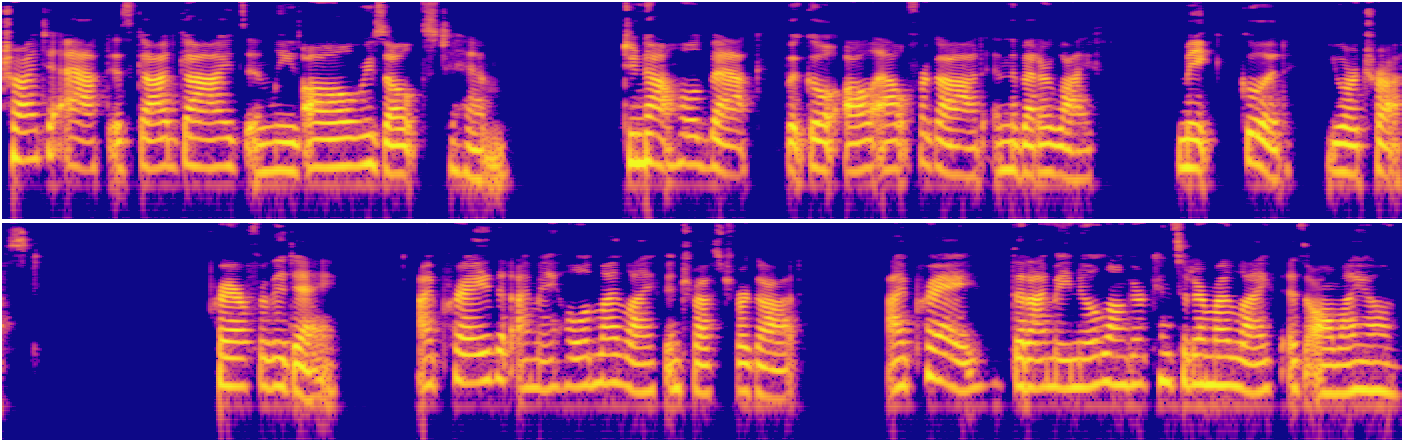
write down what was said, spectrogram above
Try to act as God guides and leaves all results to Him. Do not hold back, but go all out for God and the better life. Make good your trust. Prayer for the day. I pray that I may hold my life in trust for God. I pray that I may no longer consider my life as all my own.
